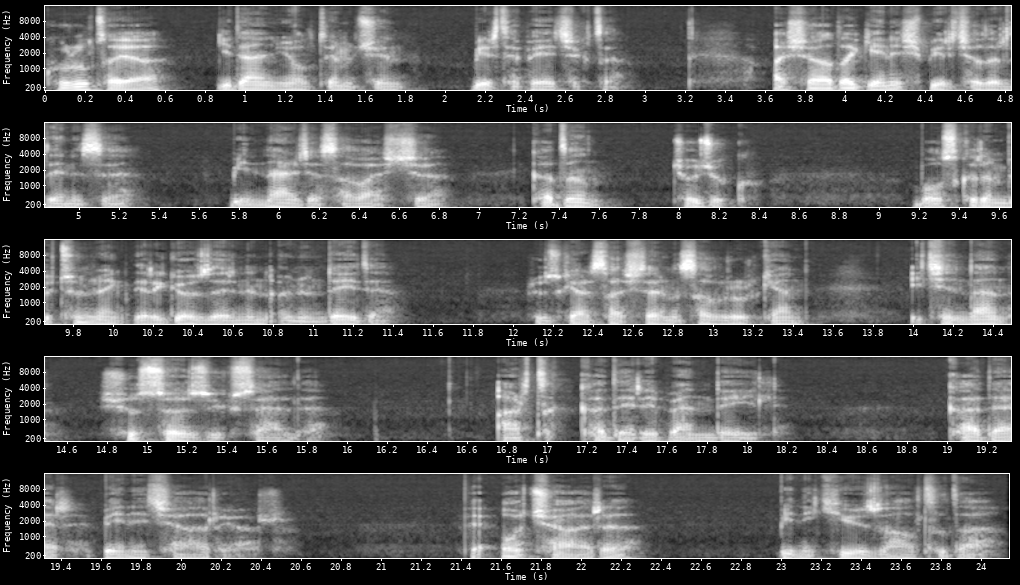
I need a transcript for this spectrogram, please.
Kurultaya giden yol Temuçin bir tepeye çıktı. Aşağıda geniş bir çadır denizi, binlerce savaşçı, kadın, çocuk. Bozkır'ın bütün renkleri gözlerinin önündeydi. Rüzgar saçlarını savururken içinden şu söz yükseldi. Artık kaderi ben değil, kader beni çağırıyor. Ve o çağrı 1206'da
